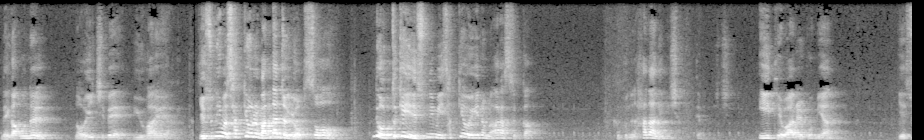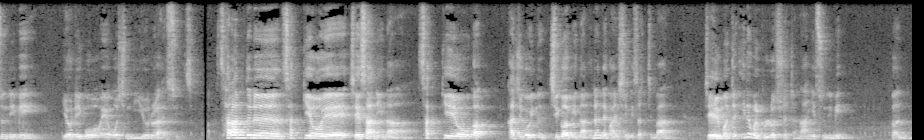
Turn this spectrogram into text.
내가 오늘 너희 집에 유하여야겠다. 예수님은 삭개오를 만난 적이 없어. 근데 어떻게 예수님이 삭개오의 이름을 알았을까? 그분은 하나님이셨기 때문이지. 이 대화를 보면 예수님이 여리고에 오신 이유를 알 수 있어. 사람들은 삭개오의 재산이나 삭개오가 가지고 있는 직업이나 이런 데 관심이 있었지만 제일 먼저 이름을 불러주셨잖아 예수님이. 그건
